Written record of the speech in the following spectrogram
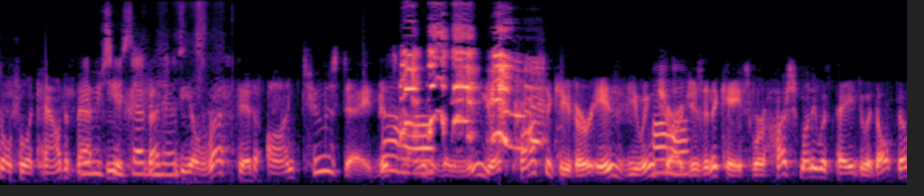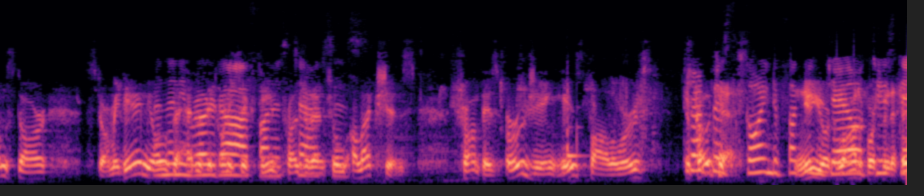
social account that he ABC 7 expects to be arrested on Tuesday. This Uh-huh. comes as a New York prosecutor is viewing Uh-huh. charges in a case where hush money was paid to adult film star Stormy Daniels he ahead of the it 2016 presidential taxes. elections. Trump is urging his followers to Trump protest. is going to fucking New York law jail enforcement Tuesday!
